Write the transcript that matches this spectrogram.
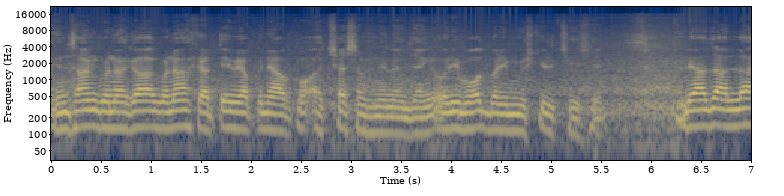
انسان گناہ گاہ گناہ کرتے ہوئے اپنے آپ کو اچھا سمجھنے لگ جائیں گے اور یہ بہت بڑی مشکل چیز ہے۔ لہذا اللہ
